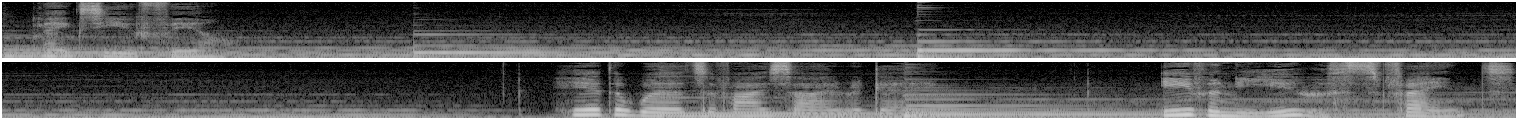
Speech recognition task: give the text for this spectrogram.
makes you feel. Hear the words of Isaiah again. Even youths faint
